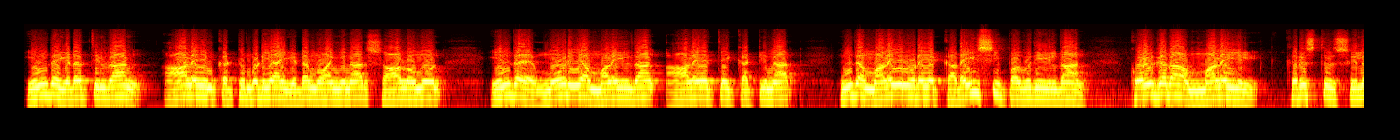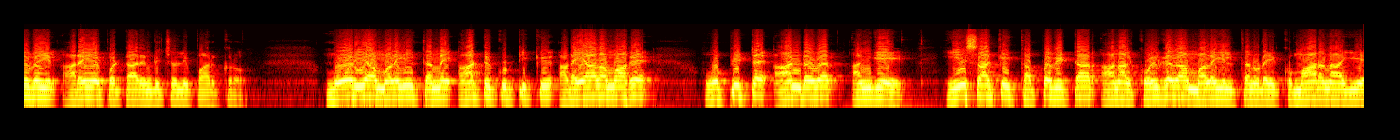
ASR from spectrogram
இந்த இடத்தில்தான் ஆலயம் கட்டும்படியாய் இடம் வாங்கினார் சாலோமோன். இந்த மோரியா மலையில்தான் ஆலயத்தை கட்டினார். இந்த மலையினுடைய கடைசி பகுதியில்தான் கொல்கதா மலையில் கிறிஸ்து சிலுவையில் அறையப்பட்டார் என்று சொல்லி பார்க்கிறோம். மோரியா மலையில் தன்னை ஆட்டுக்குட்டிக்கு அடையாளமாக ஒப்பிட்ட ஆண்டவர் அங்கே ஈசாக்கை தப்பவிட்டார். ஆனால் கொல்கதா மலையில் தன்னுடைய குமாரனாகிய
